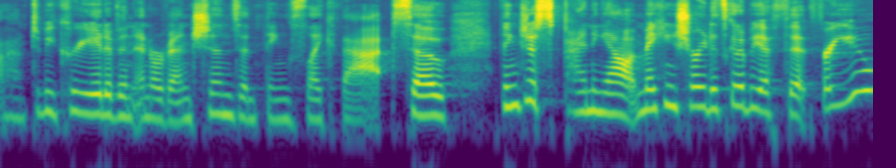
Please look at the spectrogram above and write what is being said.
uh, to be creative in interventions and things like that. So I think just finding out, making sure it's going to be a fit for you.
